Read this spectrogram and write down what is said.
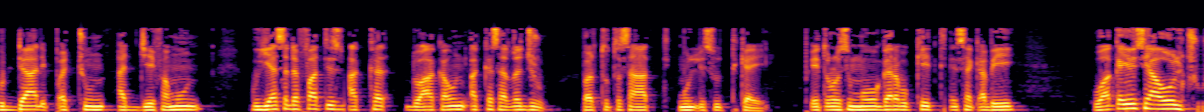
Guddaa dhiphachuun ajjeefamuun guyyaa sadaffaattis akka du'aa ka'uun akka isarra jiru bartoota isaatti mul'isuutti ka'e. Phexros immoo gara bukkeetti isa qabee waaqayyo si haa oolchu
